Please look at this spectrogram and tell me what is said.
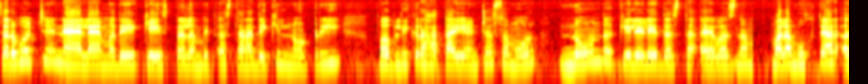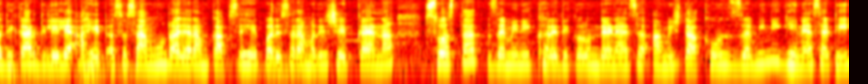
सर्वोच्च न्यायालयामध्ये केस प्रलंबित असताना देखील नोटरी पब्लिक राहता यांच्यासमोर नोंद केलेले दस्तऐवजनं मला मुख्तार अधिकार दिलेले आहेत असं सांगून राजाराम कापसे हे परिसरामधील शेतकऱ्यांना स्वस्तात जमिनी खरेदी करून देण्याचं आमिष दाखवून जमिनी घेण्यासाठी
